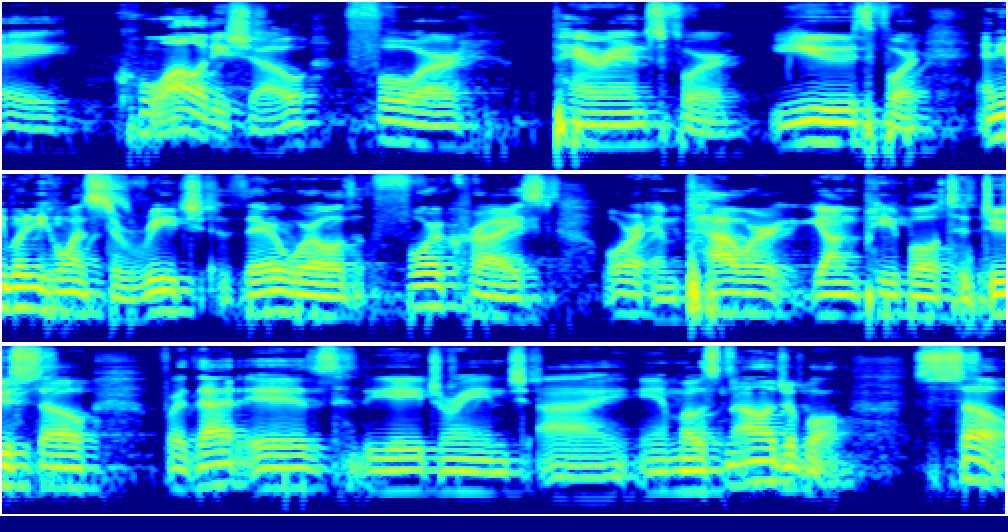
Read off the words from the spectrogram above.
a quality show for parents, for youth, for anybody who wants to reach their world for Christ or empower young people to do so, for that is the age range I am most knowledgeable. So,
